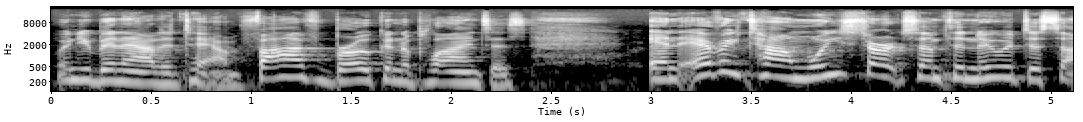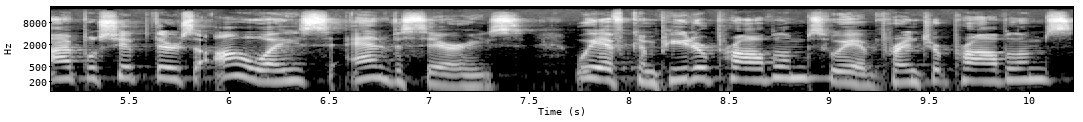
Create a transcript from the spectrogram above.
when you've been out of town? Five broken appliances. And every time we start something new with discipleship, there's always adversaries. We have computer problems, we have printer problems,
